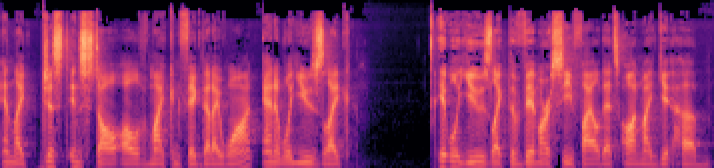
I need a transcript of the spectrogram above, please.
and like just install all of my config that I want and it will use like it will use like the vimrc file that's on my GitHub.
